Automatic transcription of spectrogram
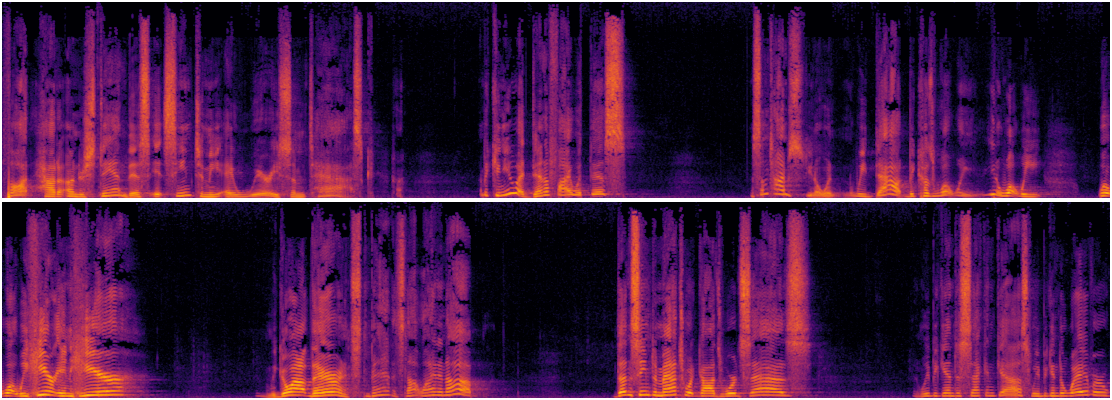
thought how to understand this, it seemed to me a wearisome task. I mean, can you identify with this? Sometimes, you know, when we doubt because what we, you know, what we, what what we hear in here, we go out there and it's, man, it's not lining up. Doesn't seem to match what God's word says. And we begin to second guess. We begin to waver.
